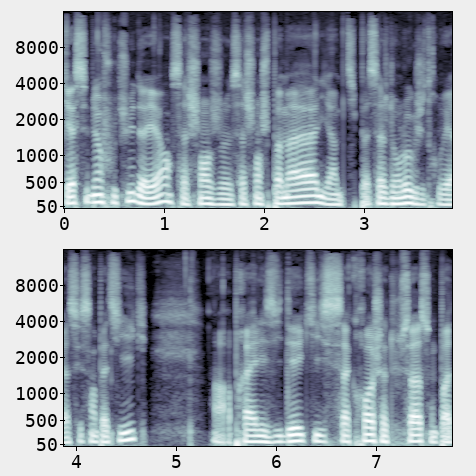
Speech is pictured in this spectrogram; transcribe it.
Qui est assez bien foutu d'ailleurs. Ça change, ça change pas mal. Il y a un petit passage dans l'eau que j'ai trouvé assez sympathique. Alors après, les idées qui s'accrochent à tout ça sont pas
